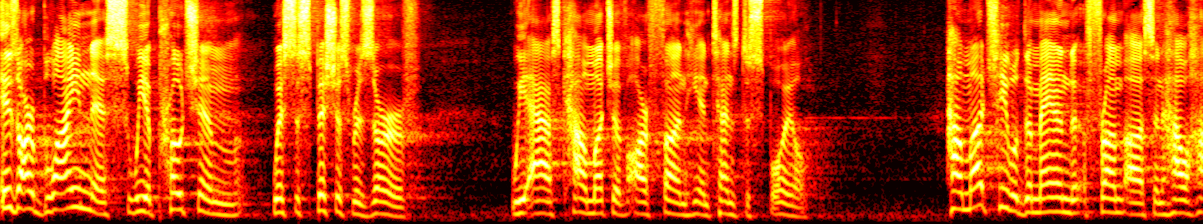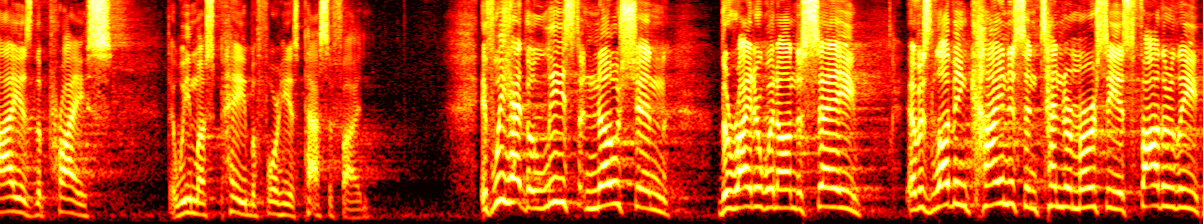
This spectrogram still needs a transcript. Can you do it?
Is our blindness we approach Him with suspicious reserve? we ask how much of our fun he intends to spoil, how much he will demand from us, and how high is the price that we must pay before he is pacified. If we had the least notion, the writer went on to say, of his loving kindness and tender mercy, his fatherly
